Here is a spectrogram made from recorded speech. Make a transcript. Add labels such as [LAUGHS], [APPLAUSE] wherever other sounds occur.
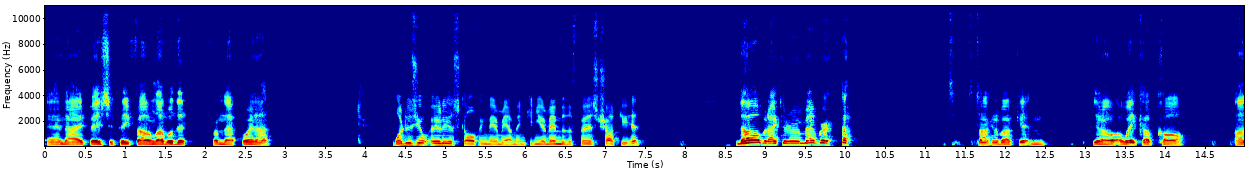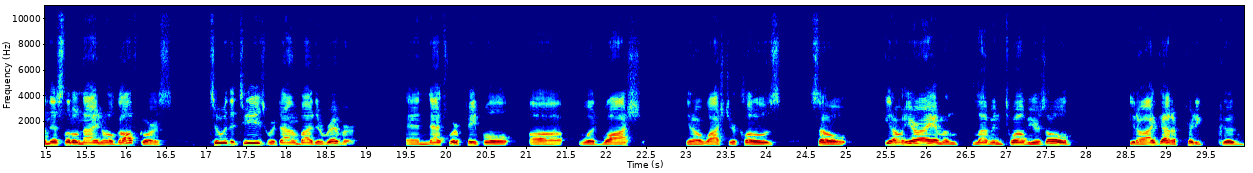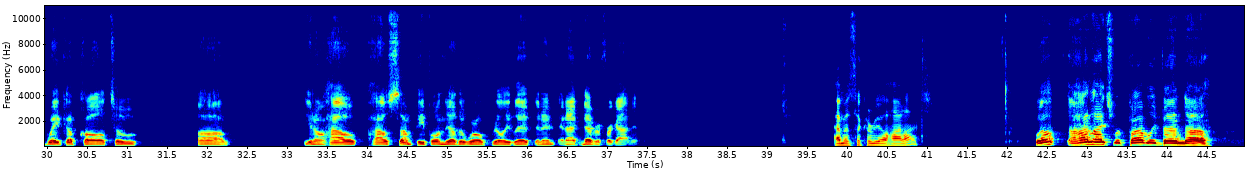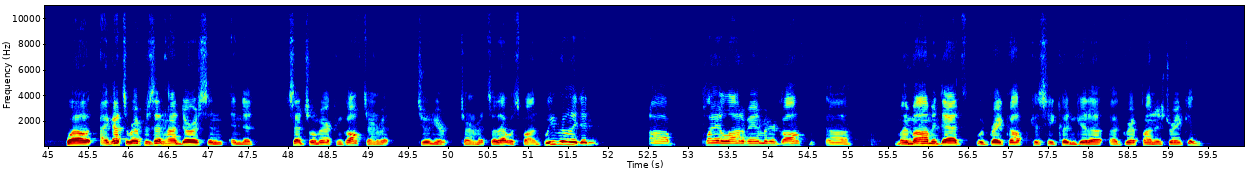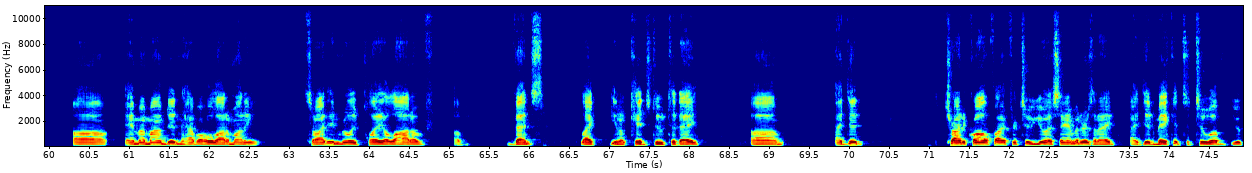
and I basically fell in love with it from that point on. What was your earliest golfing memory? I mean, can you remember the first shot you hit? No, but I can remember [LAUGHS] talking about getting, you know, a wake up call on this little nine hole golf course. Two of the tees were down by the river, and that's where people uh, would wash, you know, wash their clothes. So, you know, here I am 11, 12 years old you know, I got a pretty good wake up call to, uh, you know, how how some people in the other world really lived, and and I've never forgotten it. Amateur career highlights. Well, the highlights would probably been, uh, well, I got to represent Honduras in in the Central American Golf Tournament, junior tournament, so that was fun. We really didn't uh, play a lot of amateur golf. Uh, my mom and dad would break up because he couldn't get a, a grip on his drinking. Uh, and my mom didn't have a whole lot of money. So I didn't really play a lot of, of events like, you know, kids do today. Um, I did try to qualify for two U.S. amateurs, and I, I did make it to two of you,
